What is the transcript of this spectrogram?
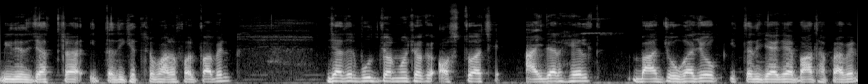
বিদেশ যাত্রা ইত্যাদি ক্ষেত্রে ভালো ফল পাবেন। যাদের বুধ জন্মচকে অস্ত আছে আইদার হেলথ বা যোগাযোগ ইত্যাদি জায়গায় বাধা পাবেন।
